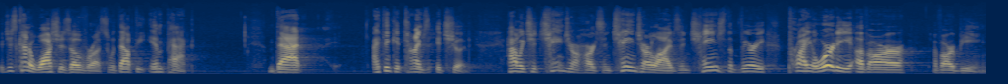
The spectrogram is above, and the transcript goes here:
it just kind of washes over us without the impact that I think at times it should. How it should change our hearts and change our lives and change the very priority of our, of our being.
